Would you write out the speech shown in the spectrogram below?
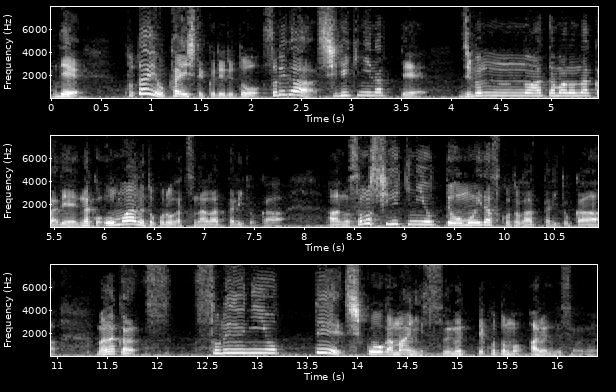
で、答えを返してくれると、それが刺激になって、自分の頭の中でなんか思わぬところがつながったりとか、あの、その刺激によって思い出すことがあったりとか、まあなんか、それによって思考が前に進むってこともあるんですよね。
